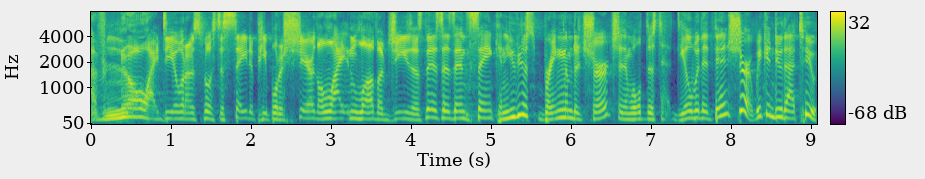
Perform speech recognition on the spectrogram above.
have no idea what I'm supposed to say to people to share the light and love of Jesus. This is insane. Can you just bring them to church and we'll just deal with it then? Sure, we can do that too.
